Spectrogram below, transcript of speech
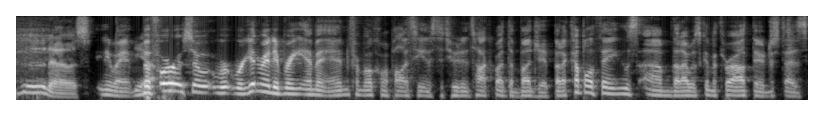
who knows? Anyway, yeah. before so we're, we're, getting ready to bring Emma in from Oklahoma Policy Institute and talk about the budget. But a couple of things um, that I was going to throw out there just as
